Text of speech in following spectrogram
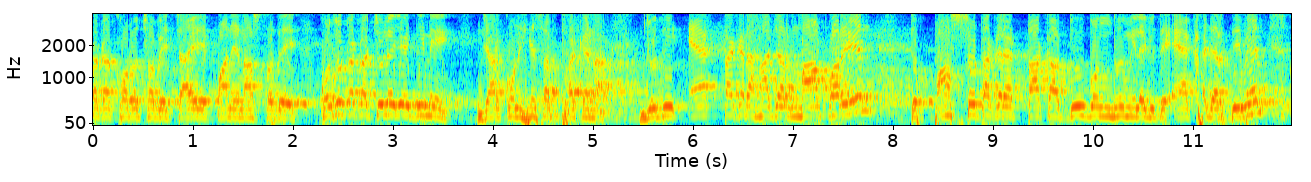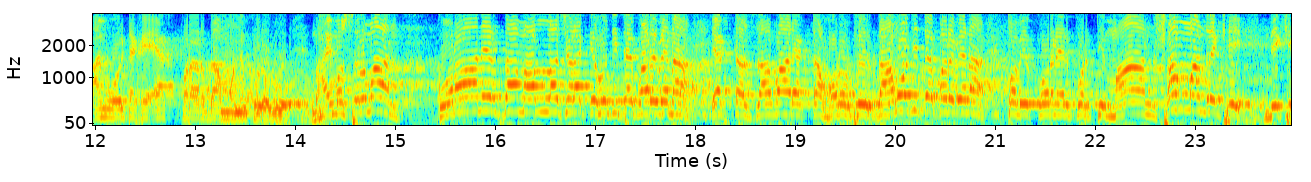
টাকা খরচ হবে, চায়ে পানে নাস্তাতে কত টাকা চলে যায় দিনে, যার কোনো হিসাব থাকে না। যদি এক টাকার হাজার না পারেন, তো পাঁচশো টাকার টাকা দুই বন্ধু মিলে যদি এক হাজার দিবেন, আমি ওইটাকে এক পাড়ার দাম মনে করব। ভাই মুসলমান, কোরআনের দাম আল্লাহ ছাড়া কেউ দিতে পারবে না। একটা জাবার, একটা হরফের দামও দিতে পারবে না। তবে কোরআনের প্রতি মান, সম্মান রেখে দেখি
